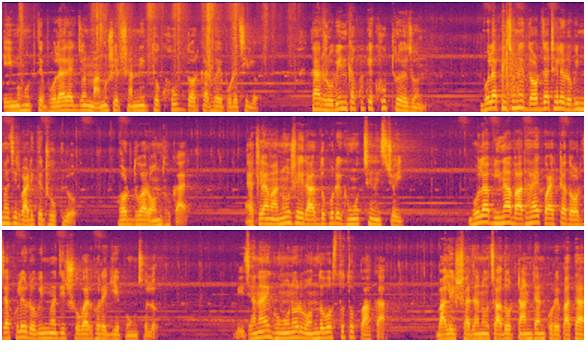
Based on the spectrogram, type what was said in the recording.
এই মুহূর্তে ভোলার একজন মানুষের সান্নিধ্য খুব দরকার হয়ে পড়েছিল। তার রবীন কাকুকে খুব প্রয়োজন। ভোলা পিছনের দরজা ঠেলে রবীন মাঝির বাড়িতে ঢুকল। ঘরদুয়ার অন্ধকার। একলা মানুষ এই রাত দুপুরে ঘুমোচ্ছে নিশ্চয়ই। ভোলা বিনা বাধায় কয়েকটা দরজা খুলে রবীন মাঝির শোবার ঘরে গিয়ে পৌঁছলো। বিছানায় ঘুমানোর বন্দোবস্ত তো পাকা। বালিশ সাজানো চাদর টান টান করে পাতা।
